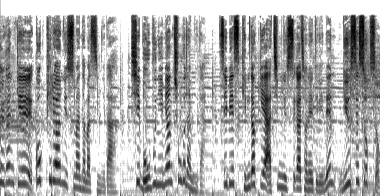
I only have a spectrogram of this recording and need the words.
출근길 꼭 필요한 뉴스만 담았습니다. 15분이면 충분합니다. CBS 김덕기의 아침 뉴스가 전해드리는 뉴스 속속.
